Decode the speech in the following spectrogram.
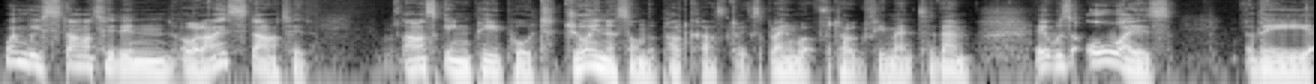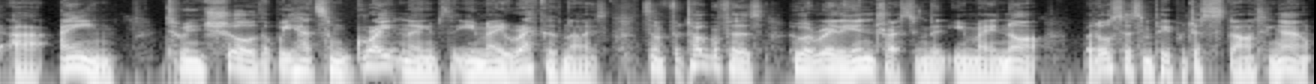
When we started in, or I started asking people to join us on the podcast to explain what photography meant to them. It was always the uh, aim to ensure that we had some great names that you may recognize, some photographers who are really interesting that you may not, but also some people just starting out.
